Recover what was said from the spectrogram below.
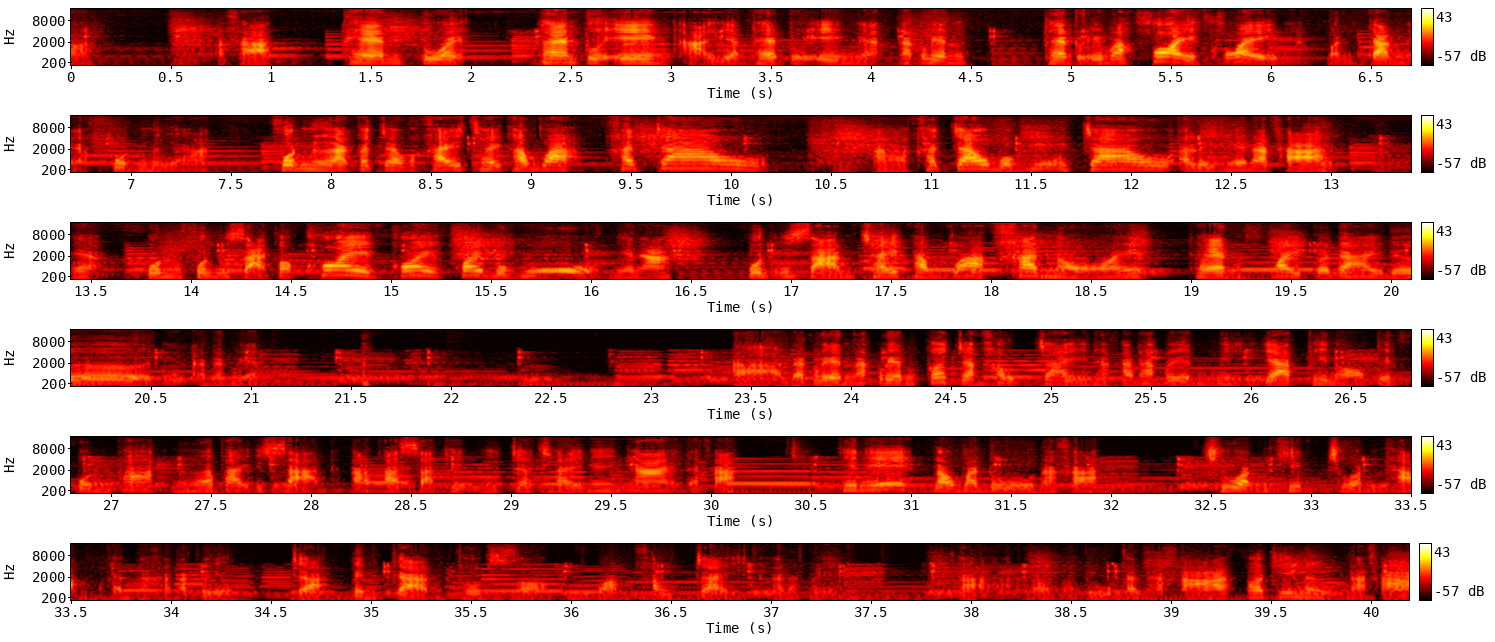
นะคะ แทนตัวแทนตัวเองอะอย่างแทนตัวเองเนี่ยนักเรียนแทนตัวเองว่าค่อยค่อยเนี่ยเหมือนกันเนี่ยคนเหนือ คนเหนือก็จะใช้ใช้คำว่าข้าเจ้าอ่าข้าเจ้าบอกหู้เจ้าอะไรเงี้ยนะคะเนี่ยคนคนอีสานก็ค่อยค่อยค่อยบอกหู้เนี่ยนะคนอีสานใช้คำว่าข้าน้อย แทนค่อยก็ได้เด้อเนี่ยนักเรียน นักเรียนนักเรียนก็จะเข้าใจนะคะ นักเรียนมีญาติพี่น้องเป็นคนภาคเหนือภาคอีสานนะคะภาษาถิ่นนี้จะใช้ง่าย ๆนะคะ ทีนี้เรามาดูนะคะ ชวนคิดชวนทำกันนะคะ นักเรียนจะเป็นการทดสอบความเข้าใจนะคะนักเรียนค่ะเรามาดูกันนะคะ ข้อที่หนึ่งนะคะ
